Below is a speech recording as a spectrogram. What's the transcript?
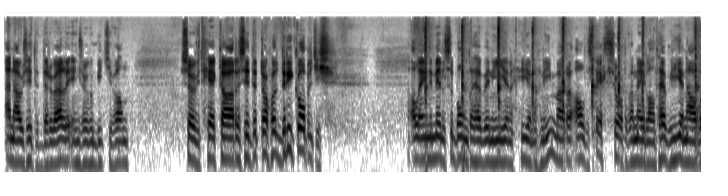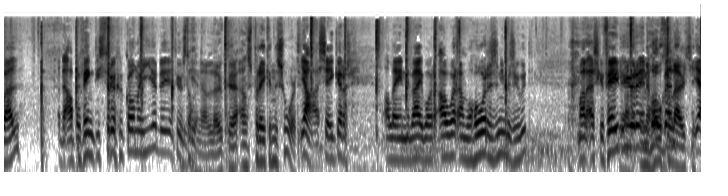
En nu zitten er wel in zo'n gebiedje van 70 hectare zitten toch wel drie koppeltjes. Alleen de middelste bonten hebben we hier, hier nog niet. Maar al die spechtsoorten van Nederland hebben we hier nou wel. De appenvink is teruggekomen hier. Dat is toch een leuke aansprekende soort? Ja, zeker. Alleen wij worden ouder en we horen ze niet meer zo goed. Maar als je veel uren in het bos bent... Ja,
